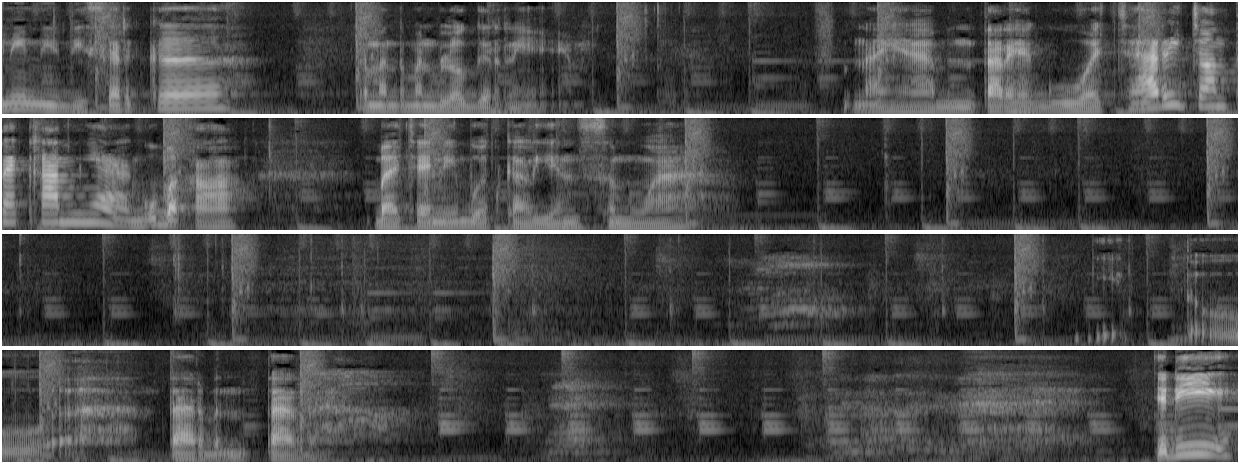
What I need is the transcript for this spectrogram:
ini nih di share ke teman-teman blogger nih. Nah ya bentar ya gue cari contekannya, gue bakal baca ini buat kalian semua. Gitu bentar bentar jadi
